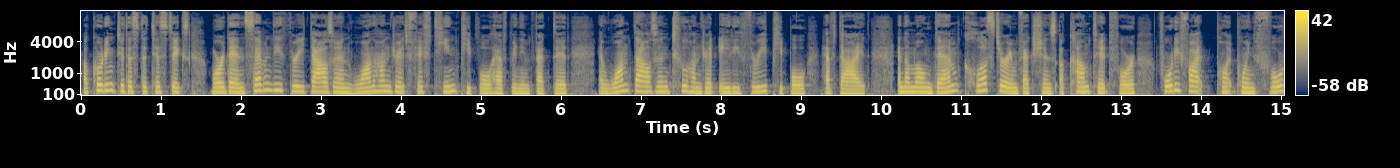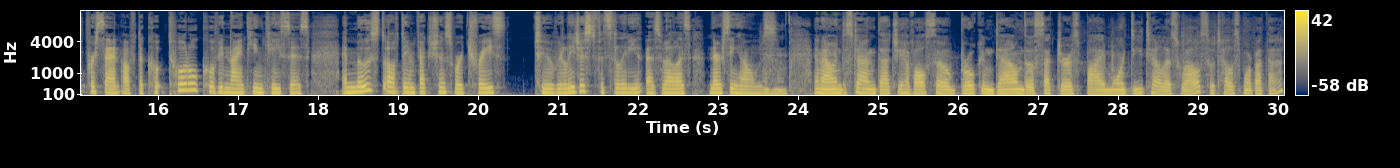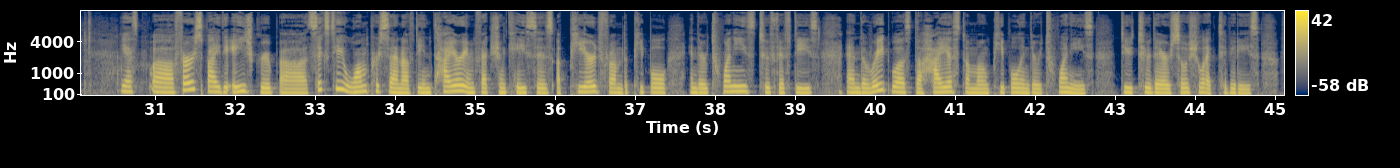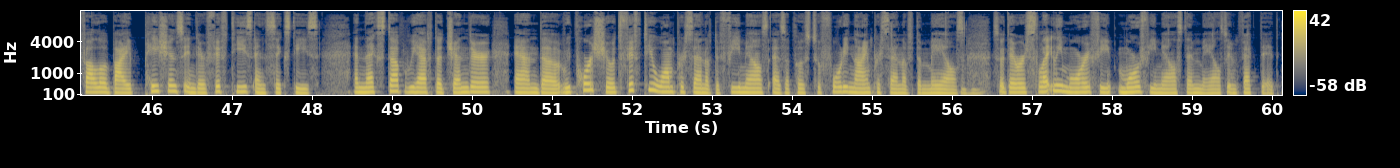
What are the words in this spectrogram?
According to the statistics, more than 73,115 people have been infected and 1,283 people have died. And among them, cluster infections accounted for 45.4% of the co- total COVID 19 cases. And most of the infections were traced to religious facilities as well as nursing homes. Mm-hmm. And I understand that you have also broken down those sectors by more detail as well. So tell us more about that. Yes, uh, first by the age group, uh, 61% of the entire infection cases appeared from the people in their 20s to 50s, and the rate was the highest among people in their 20s due to their social activities, followed by patients in their 50s and 60s. And next up, we have the gender, and the report showed 51% of the females as opposed to 49% of the males. Mm-hmm. So there were slightly more fe- more females than males infected.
